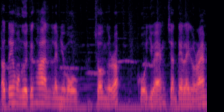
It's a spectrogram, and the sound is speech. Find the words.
Đầu tiên mọi người tiến hành làm nhiệm vụ join group của dự án trên Telegram.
